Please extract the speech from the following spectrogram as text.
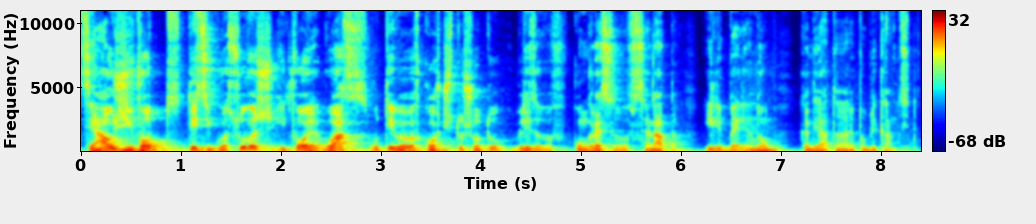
Цял живот ти си гласуваш и твоя глас отива в кошчето, защото влиза в Конгреса, в Сената или Белия дом кандидата на републиканците.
